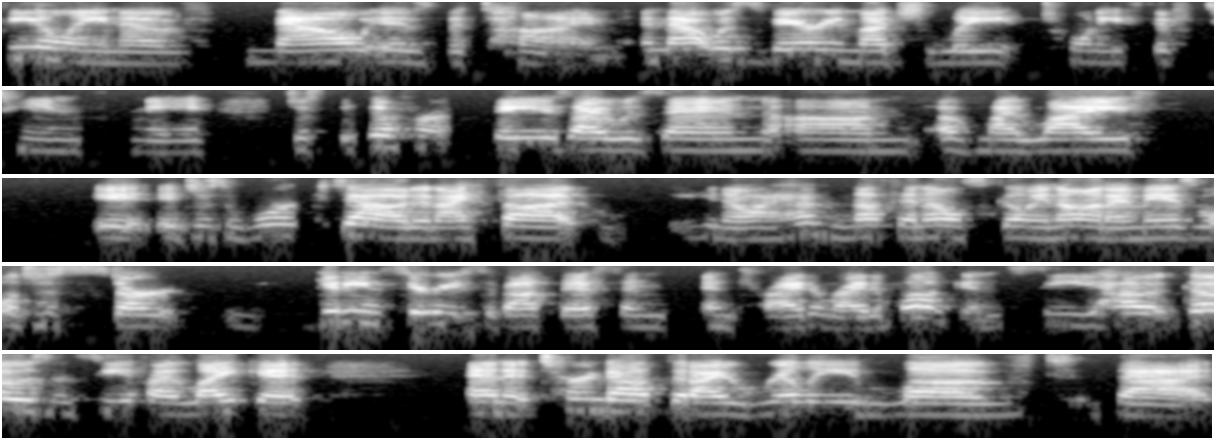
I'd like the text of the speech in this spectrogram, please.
feeling of now is the time. And that was very much late 2015 for me. Just the different phase i was in um, of my life it, it just worked out. And i thought you know i have nothing else going on. I may as well just start getting serious about this and, and try to write a book and see how it goes and see if i like it. And it turned out that I really loved that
